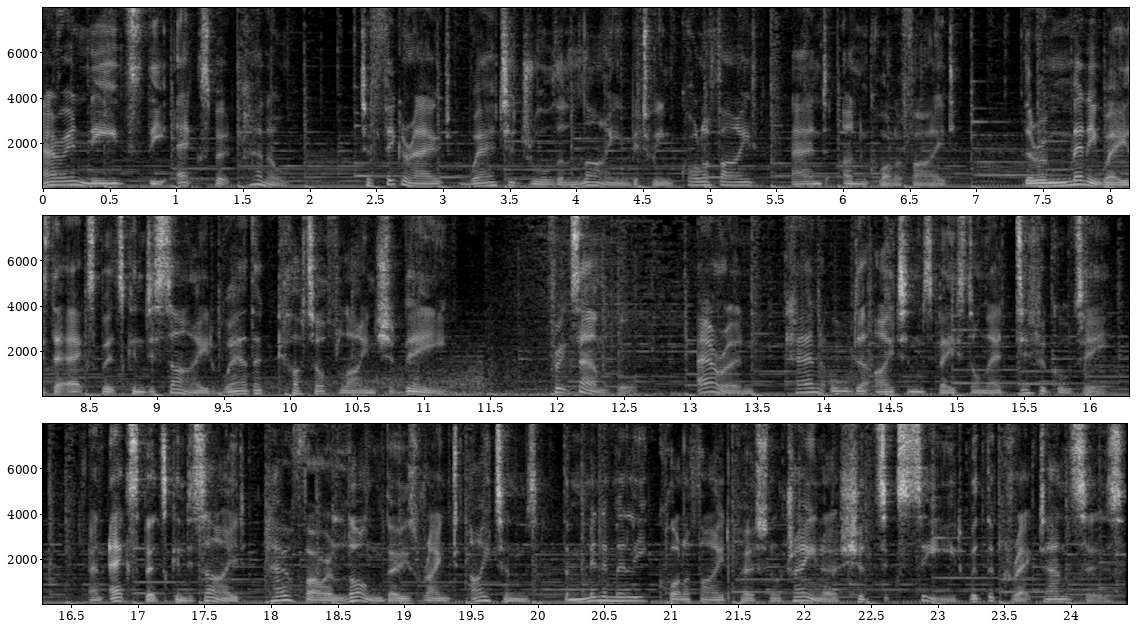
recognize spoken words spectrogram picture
Aaron needs the expert panel to figure out where to draw the line between qualified and unqualified. There are many ways that experts can decide where the cut-off line should be. For example, Aaron can order items based on their difficulty, and experts can decide how far along those ranked items the minimally qualified personal trainer should succeed with the correct answers.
